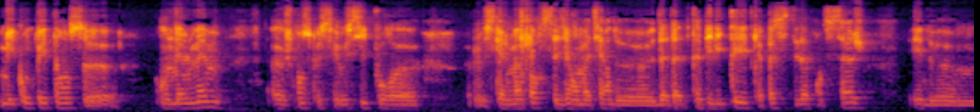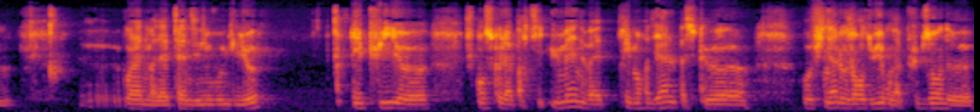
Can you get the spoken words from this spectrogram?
mes compétences euh, en elles-mêmes, euh, je pense que c'est aussi pour euh, ce qu'elles m'apportent, c'est-à-dire en matière d'adaptabilité, de, de capacité d'apprentissage et de, euh, voilà, de m'adapter à des nouveaux milieux. Et puis, euh, je pense que la partie humaine va être primordiale parce que, euh, au final, aujourd'hui, on n'a plus besoin de.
